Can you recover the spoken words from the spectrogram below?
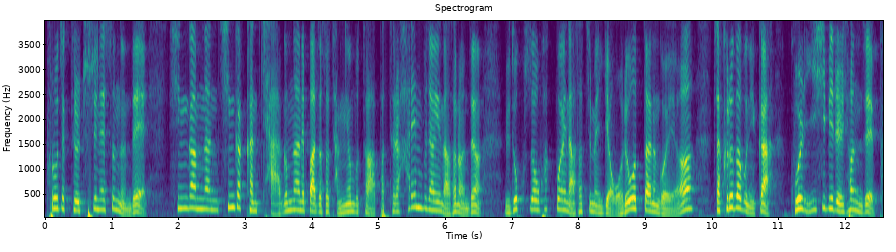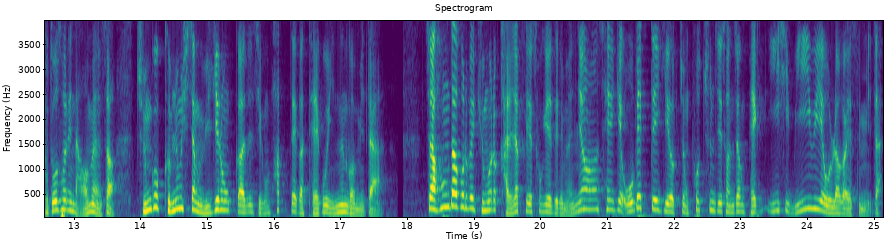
프로젝트를 추진했었는데 심각난 심각한 자금난에 빠져서 작년부터 아파트를 할인 분양에 나서는 등 유독서 확보에 나섰지만 이게 어려웠다는 거예요. 자 그러다 보니까 9월 21일 현재 부도설이 나오면서 중국 금융시장 위기론까지 지금 확대가 되고 있는 겁니다. 자, 헝다그룹의 규모를 간략하게 소개해드리면요. 세계 500대 기업 중 포춘지 선정 122위에 올라가 있습니다.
